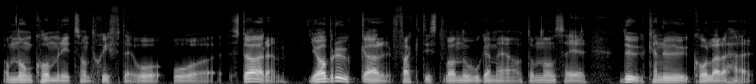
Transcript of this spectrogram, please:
om någon kommer i ett sånt skifte och, och stör en. Jag brukar faktiskt vara noga med att om någon säger du, kan du kolla det här?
